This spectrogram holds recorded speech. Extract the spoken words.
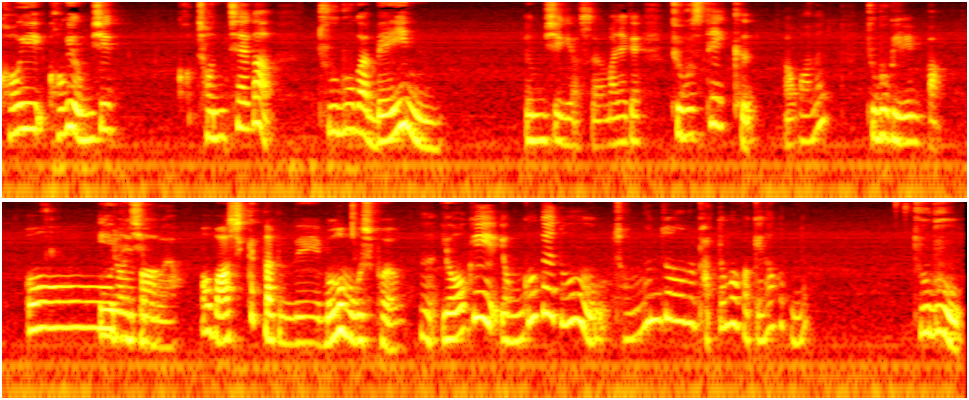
거의 거기 음식 전체가 두부가 메인 음식이었어요. 만약에 두부 스테이크라고 하면 두부 비빔밥 오, 이런 대박. 식으로요. 어, 맛있겠다, 근데. 먹어보고 싶어요. 네, 여기 영국에도 전문점을 봤던 것 같긴 하거든요. 두부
